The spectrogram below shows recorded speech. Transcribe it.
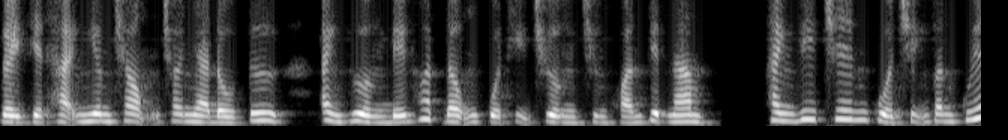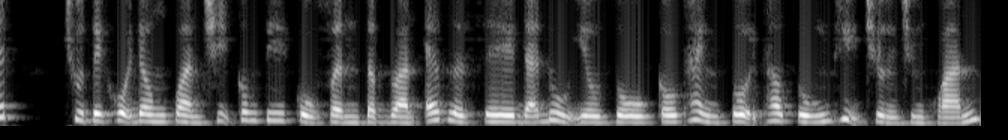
gây thiệt hại nghiêm trọng cho nhà đầu tư, ảnh hưởng đến hoạt động của thị trường chứng khoán Việt Nam. Hành vi trên của Trịnh Văn Quyết, Chủ tịch Hội đồng Quản trị Công ty Cổ phần Tập đoàn FLC đã đủ yếu tố cấu thành tội thao túng thị trường chứng khoán,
